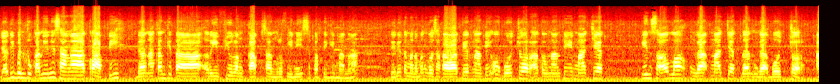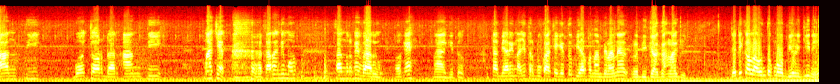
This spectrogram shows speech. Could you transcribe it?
Jadi bentukannya ini sangat rapi dan akan kita review lengkap sunroof ini seperti gimana jadi teman-teman gak usah khawatir nanti oh bocor atau nanti macet. Insya Allah nggak macet dan nggak bocor. Anti bocor dan anti macet. Karena ini mau sunroofnya baru oke? Okay? nah gitu. Kita biarin aja terbuka kayak gitu biar penampilannya lebih gagah lagi. Jadi kalau untuk mobil gini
